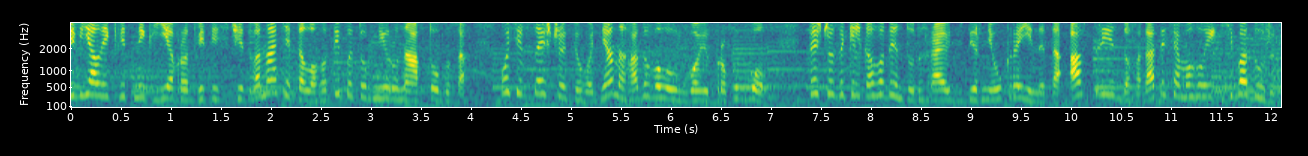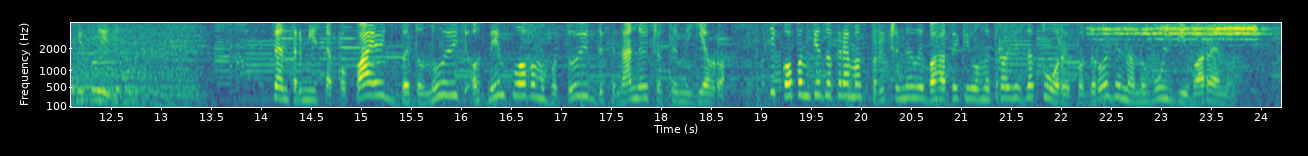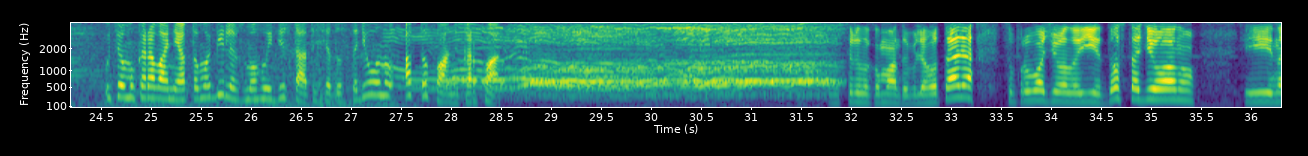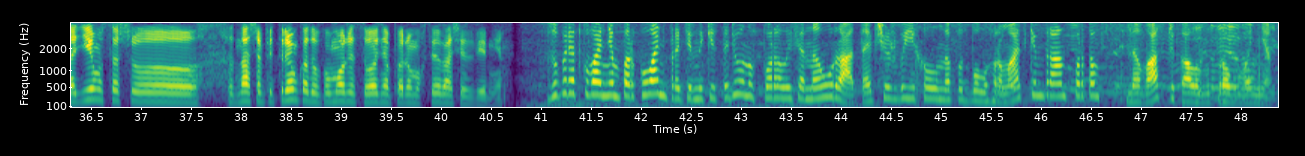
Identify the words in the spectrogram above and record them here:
Зів'ялий квітник Євро 2012 та логотипи турніру на автобусах. Ось і все, що цього дня нагадувало у Львові про футбол. Те, що за кілька годин тут грають збірні України та Австрії, здогадатися могли хіба дуже кмітливі. Центр міста копають, бетонують, одним словом, готують до фінальної частини євро. Ці копанки, зокрема, спричинили багатокілометрові затори по дорозі на нову Львів арену. У цьому каравані автомобілів змогли дістатися до стадіону автофани Карпат. Зустріли команду біля готеля, супроводжували її до стадіону. І надіємося, що наша підтримка допоможе сьогодні перемогти нашій збірні. З упорядкуванням паркувань працівники стадіону впоралися на ура. Та якщо ж ви їхали на футбол громадським транспортом, на вас чекало випробування.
